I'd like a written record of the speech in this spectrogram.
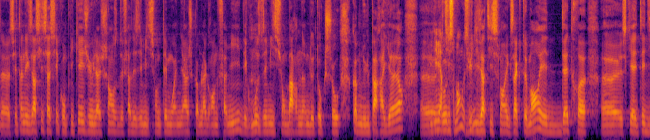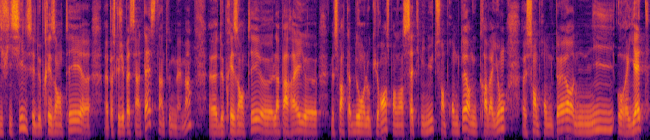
euh, c'est un exercice assez compliqué. J'ai eu la chance de faire des émissions de témoignages comme La Grande Famille, des grosses émissions Barnum de talk show comme nulle part ailleurs. Euh, Du divertissement aussi. Du divertissement, exactement. Et d'être. euh, ce qui a été difficile, c'est de présenter, euh, parce que j'ai passé un test hein, tout de même, hein, de présenter l'appareil, le Smart Abdo en l'occurrence, pendant 7 minutes sans prompteur. Nous travaillons euh, sans prompteur ni oreillette,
